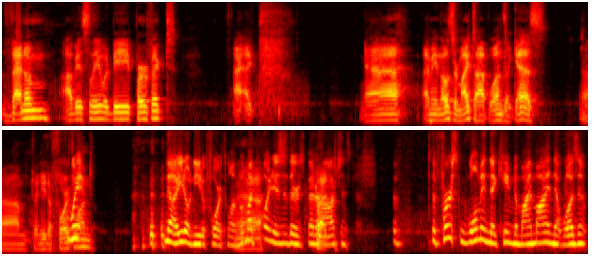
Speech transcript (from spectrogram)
Venom obviously would be perfect. I, I, uh, I mean, those are my top ones, I guess. Um, do I need a fourth Wait. one? No, you don't need a fourth one. But my point is, is there's better But- options. The, first woman that came to my mind that wasn't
